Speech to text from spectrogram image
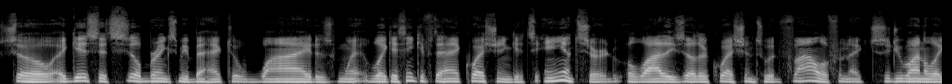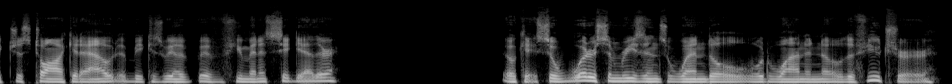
So I guess it still brings me back to why does, Wendell like, I think if that question gets answered, a lot of these other questions would follow from that. So do you want to, like, just talk it out because we have, we have a few minutes together? Okay, so what are some reasons Wendell would want to know the future?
